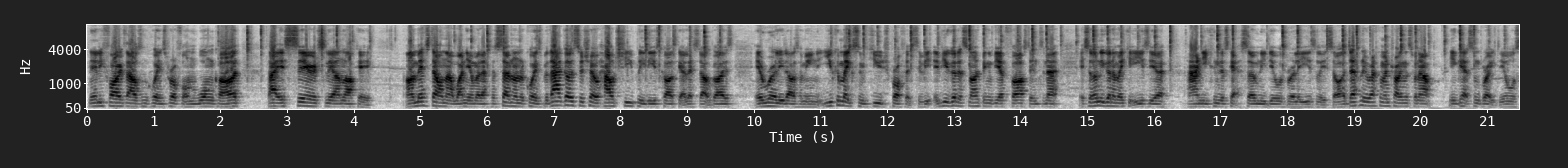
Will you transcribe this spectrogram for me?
nearly 5,000 coins profit on one card. That is seriously unlucky. I missed out on that Wanyama there for 700 coins, but that goes to show how cheaply these cards get listed out, guys. It really does. I mean, you can make some huge profits. If, you, if you're good at sniping, if you have fast internet, it's only going to make it easier, and you can just get so many deals really easily. So I definitely recommend trying this one out. You can get some great deals.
